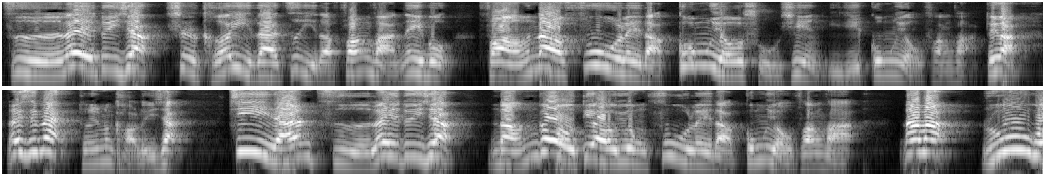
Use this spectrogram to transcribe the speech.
子类对象是可以在自己的方法内部访问到父类的公有属性以及公有方法，对吧？那现在同学们考虑一下，既然子类对象能够调用父类的公有方法，那么如果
